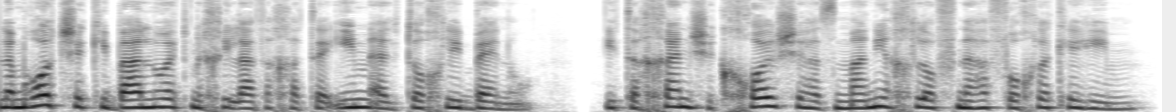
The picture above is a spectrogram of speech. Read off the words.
למרות שקיבלנו את מחילת החטאים אל תוך ליבנו, ייתכן שככל שהזמן יחלוף נהפוך לכהים.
